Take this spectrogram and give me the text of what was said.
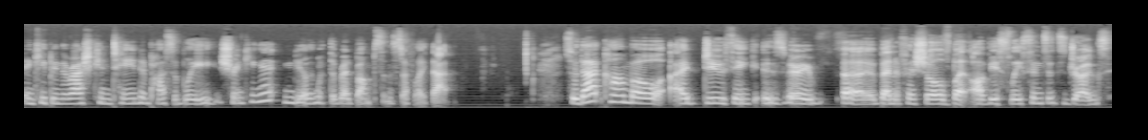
and keeping the rash contained and possibly shrinking it and dealing with the red bumps and stuff like that. So that combo I do think is very uh, beneficial, but obviously since it's drugs,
